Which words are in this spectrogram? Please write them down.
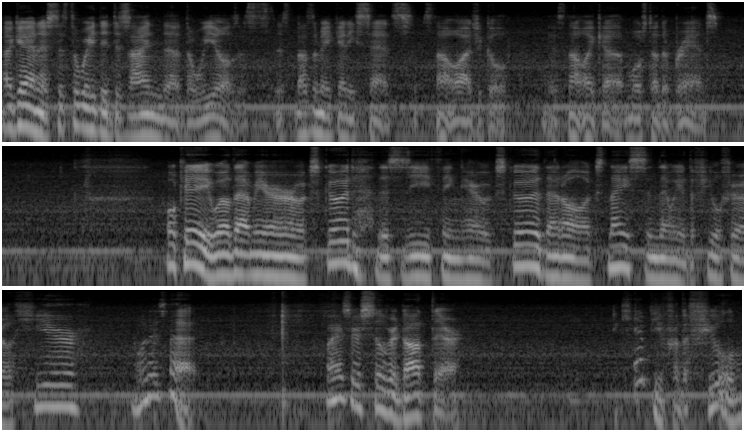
Again, it's just the way they design the, the wheels. It's, it doesn't make any sense. It's not logical. It's not like uh, most other brands. Okay, well that mirror looks good. This Z thing here looks good. That all looks nice. And then we have the fuel fill here. What is that? Why is there a silver dot there? It can't be for the fuel.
